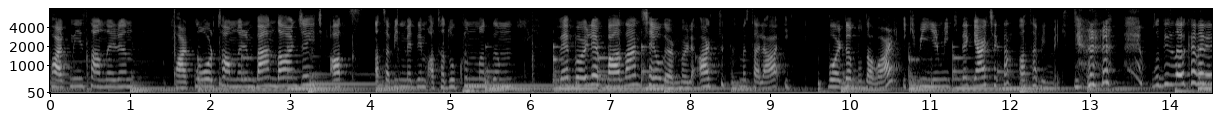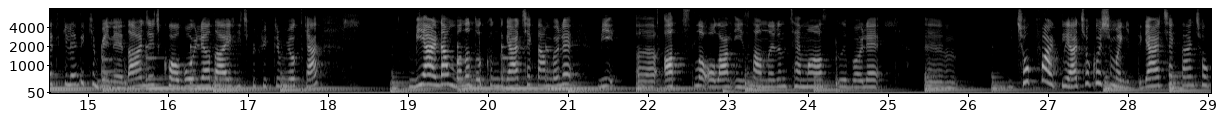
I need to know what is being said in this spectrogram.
Farklı insanların farklı ortamların ben daha önce hiç at atabilmedim, ata dokunmadım ve böyle bazen şey oluyorum böyle artık mesela bu arada bu da var. 2022'de gerçekten ata binmek istiyorum. bu dizi o kadar etkiledi ki beni. Daha önce hiç kovboyluğa dair hiçbir fikrim yokken bir yerden bana dokundu. Gerçekten böyle bir e, atla olan insanların teması böyle e, çok farklı ya. Çok hoşuma gitti. Gerçekten çok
